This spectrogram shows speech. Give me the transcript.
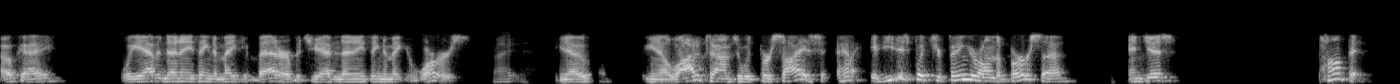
Okay. Well, you haven't done anything to make it better, but you haven't done anything to make it worse. Right. You know, you know, a lot of times with bursitis, if you just put your finger on the bursa and just pump it,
